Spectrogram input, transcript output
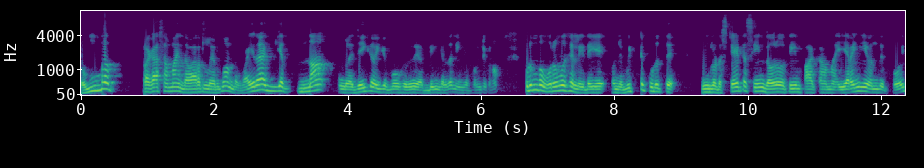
ரொம்ப பிரகாசமாக இந்த வாரத்தில் இருக்கும். அந்த வைராகியம் தான் உங்களை ஜெயிக்க வைக்க போகுது அப்படிங்கிறத நீங்கள் புரிஞ்சுக்கணும். குடும்ப உறவுகள் இடையே கொஞ்சம் விட்டு கொடுத்து உங்களோட ஸ்டேட்டஸையும் கௌரவத்தையும் பார்க்காம இறங்கி வந்து போய்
